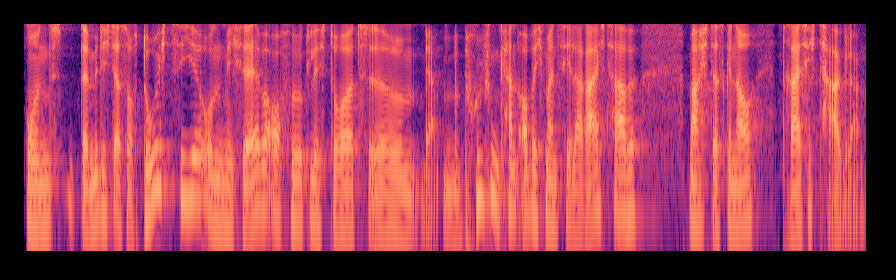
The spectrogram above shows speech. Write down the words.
Und damit ich das auch durchziehe und mich selber auch wirklich dort äh, ja, überprüfen kann, ob ich mein Ziel erreicht habe, mache ich das genau 30 Tage lang.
